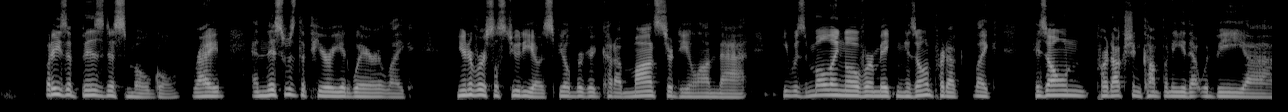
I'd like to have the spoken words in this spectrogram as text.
but he's a business mogul, right? And this was the period where like Universal Studios, Spielberg had cut a monster deal on that. He was mulling over making his own product, like his own production company that would be, uh,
